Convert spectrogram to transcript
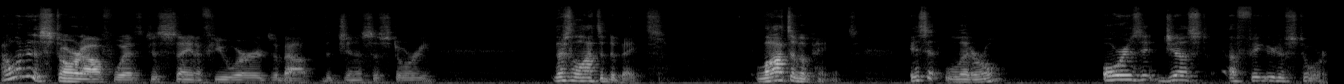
I wanted to start off with just saying a few words about the Genesis story. There's lots of debates. Lots of opinions. Is it literal or is it just a figurative story?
